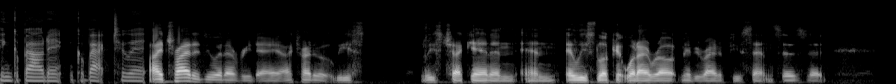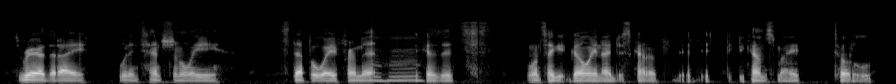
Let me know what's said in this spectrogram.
think about it, go back to it? I try to do it every day. I try to at least at least check in and and at least look at what I wrote, maybe write a few sentences. It, it's rare that I would intentionally step away from it hmm because it's once I get going, I just kind of it, it becomes my total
